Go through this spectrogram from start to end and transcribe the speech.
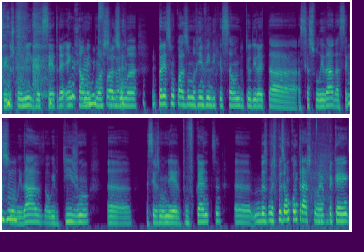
saídas com amigos, etc., em que é realmente é mostras fora. uma. Parece-me quase uma reivindicação do teu direito à, à sensualidade, à uhum. sexualidade, uhum. ao erotismo, uh, a seres uma mulher provocante. Uh, mas, mas depois é um contraste, não é? Para quem,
